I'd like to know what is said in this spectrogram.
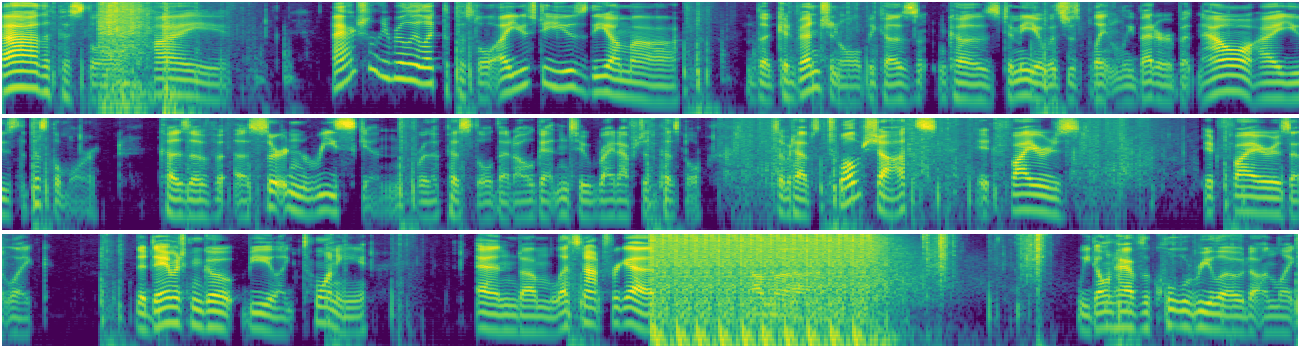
Ah, the pistol. I... I actually really like the pistol. I used to use the, um, uh, the conventional because, because to me it was just blatantly better, but now I use the pistol more because of a certain reskin for the pistol that I'll get into right after the pistol. So it has 12 shots, it fires, it fires at, like, the damage can go be like 20, and um, let's not forget, um, uh, we don't have the cool reload unlike,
